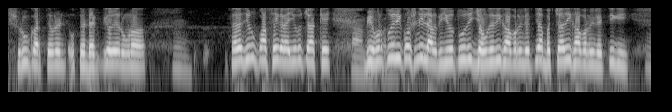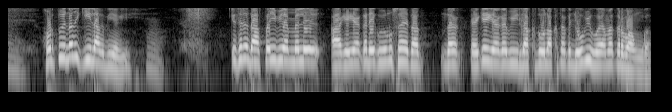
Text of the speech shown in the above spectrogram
ਸ਼ੁਰੂ ਕਰਤੇ ਉਹਨੇ ਉੱਤੇ ਡਿੱਗ ਕੇ ਉਹਦੇ ਰੋਣਾ। ਫਿਰ ਅਸੀਂ ਉਹਨੂੰ ਪਾਸੇ ਕਰਾਈ ਜਦੋਂ ਚੱਕ ਕੇ ਵੀ ਹੁਣ ਤੂੰ ਇਹਦੀ ਕੁਛ ਨਹੀਂ ਲੱਗਦੀ ਜਦੋਂ ਤੂੰ ਇਹਦੀ ਜਿਉਂਦੇ ਦੀ ਖਬਰ ਨਹੀਂ ਲੈਤੀ ਆ ਬੱਚਿਆਂ ਦੀ ਖਬਰ ਨਹੀਂ ਲੈਤੀ ਗਈ ਹੁਣ ਤੂੰ ਇਹਨਾਂ ਦੀ ਕੀ ਲੱਗਦੀ ਹੈਗੀ? ਕਿਸੇ ਨੇ ਦੱਸਤਾ ਜੀ ਵੀ ਐਮਐਲਏ ਆ ਕੇ ਗਿਆ ਕਦੇ ਕੋਈ ਉਹਨੂੰ ਸਹਾਇਤਾ ਦਾ ਕਹਿ ਕੇ ਗਿਆ ਕਿ ਵੀ ਲੱਖ 2 ਲੱਖ ਤੱਕ ਜੋ ਵੀ ਹੋਇਆ ਮੈਂ ਕਰਵਾਉਂਗਾ।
